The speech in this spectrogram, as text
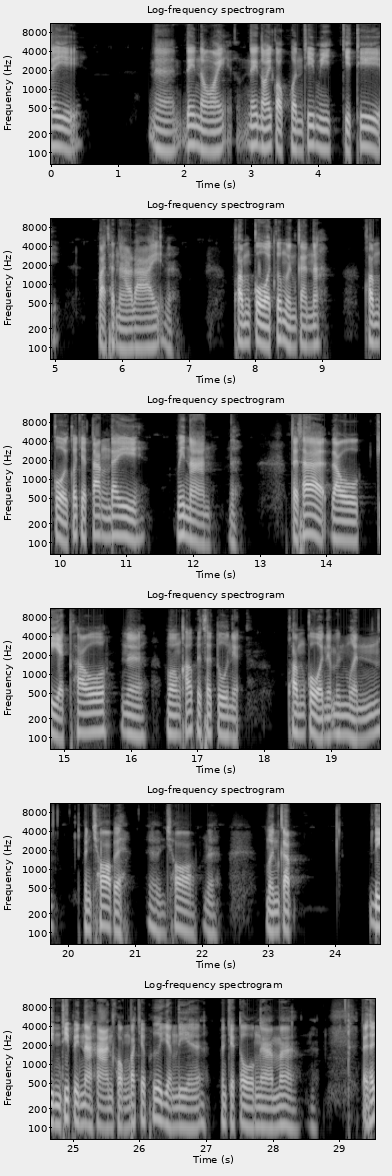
ได้นะได้น้อยได้น้อยกว่าคนที่มีจิตที่ปรารถนาร้ายนะความโกรธก็เหมือนกันนะ ความโกรธก็จะตั้งได้ไม่นาน แต่ถ้าเราเกลียดเขานะมองเขาเป็นศัตรูเนี่ย ความโกรธเนี่ยมันเหมือนมันชอบเลยมันชอบนะเหมือนกับดินที่เป็นอาหารของวัชพืชอย่างดีนะมันจะโตงามมากนะแต่ถ้า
